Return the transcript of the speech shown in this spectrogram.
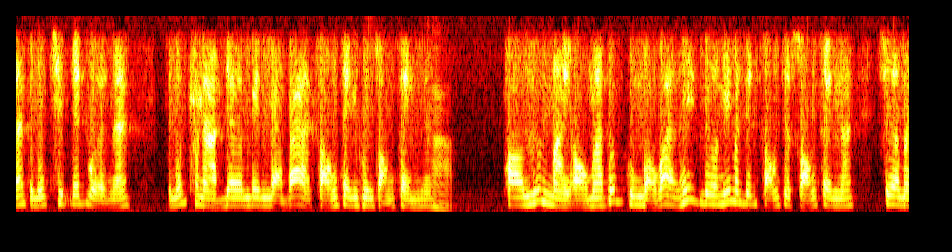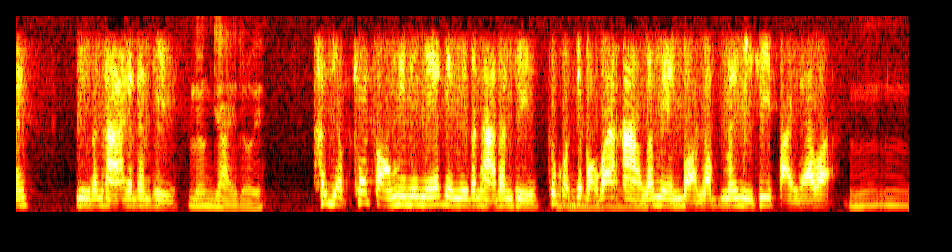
นะ สมมติชิป network นะ สมมติขนาดเดิมเป็นแบบว่าสองเซนคูณสองเซนนะครับพอรุ่นใหม่ออกมาปุ๊บคุณบอกว่าเฮ้ยเดือนนี้มันเป็นสองจุดสองเซนนะ เชื่อไหม มีปัญหากันทันที เรื่องใหญ่เลย ขยับแค่สองมิลลิเมตรเนี่ยมีปัญหาทันที ทุกคนจะบอกว่าอ้าวแล้วเมนบอร์ดเราไม่มีที่ไปแล้วอะอืม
